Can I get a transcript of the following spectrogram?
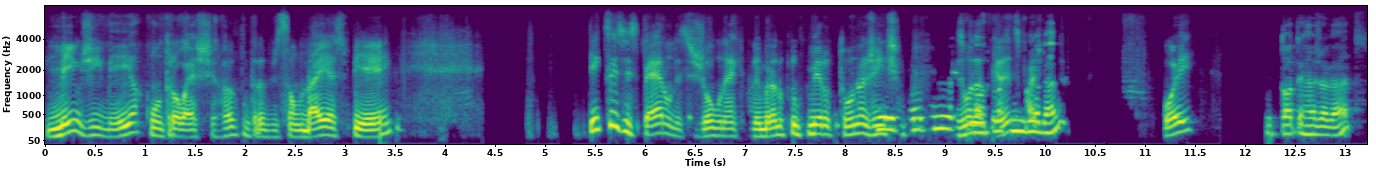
meio dia e meia contra o West Ham, com transmissão da ESPN. O que, que, vocês esperam desse jogo, né? Lembrando que no primeiro turno a gente fez uma das grandes partidas. Oi? O Tottenham joga antes?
